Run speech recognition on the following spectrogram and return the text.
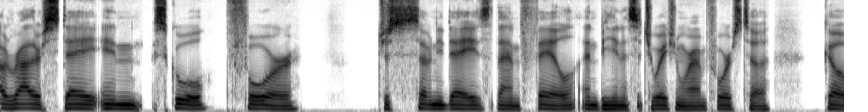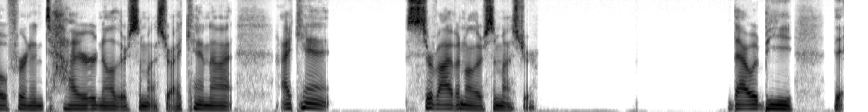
I'd rather stay in school for just 70 days than fail and be in a situation where I'm forced to go for an entire another semester. I cannot I can't survive another semester. That would be the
